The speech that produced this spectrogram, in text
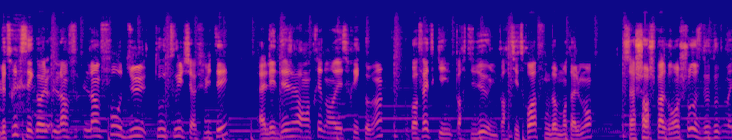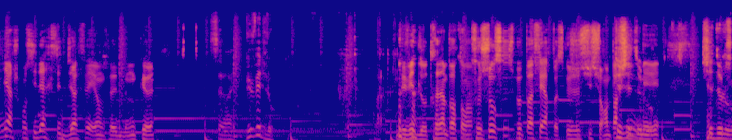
Le truc c'est que l'inf- l'info du tout Twitch a fuité, elle est déjà rentrée dans l'esprit commun. Donc en fait qu'il y ait une partie 2 ou une partie 3, fondamentalement, ça change pas grand chose. De toute manière, je considère que c'est déjà fait en fait. Donc euh, C'est vrai. Buvez de l'eau. Buvez de l'eau, très important. C'est chose que je peux pas faire parce que je suis sur un Que j'ai parking, de l'eau. mais J'ai de l'eau.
